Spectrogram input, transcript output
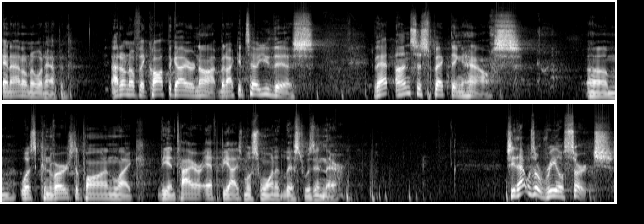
And I don't know what happened. I don't know if they caught the guy or not, but I can tell you this that unsuspecting house um, was converged upon like the entire FBI's most wanted list was in there. See, that was a real search.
